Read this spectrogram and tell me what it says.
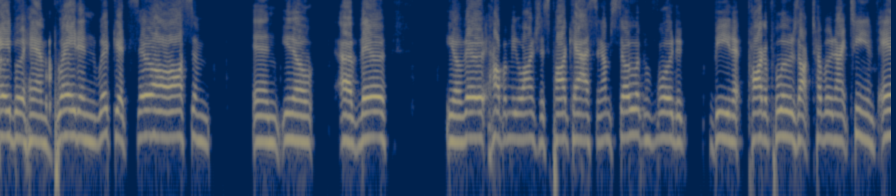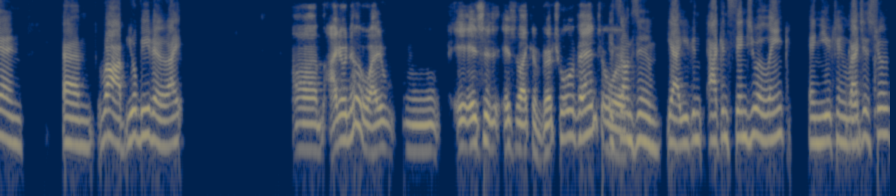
Abraham, Braden Ricketts, they're all awesome. And, you know, uh, they're, you know, they're helping me launch this podcast. And I'm so looking forward to being at Podapalooza October 19th. And um, Rob, you'll be there, right? Um, I don't know. I is it is it like a virtual event or it's on Zoom. Yeah, you can. I can send you a link and you can okay. register.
